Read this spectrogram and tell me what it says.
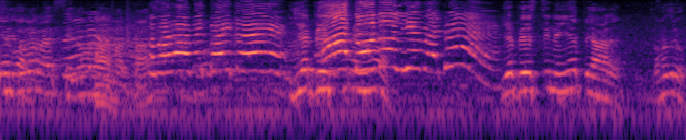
सिल्वर है सिल्वर है हमारे पास। हमारा अमित भाई का है। ये हाँ बेइज्जती दो नहीं है। लिए बैठे हैं। ये बेइज्जती नहीं है प्यार है। समझ रहे हो?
